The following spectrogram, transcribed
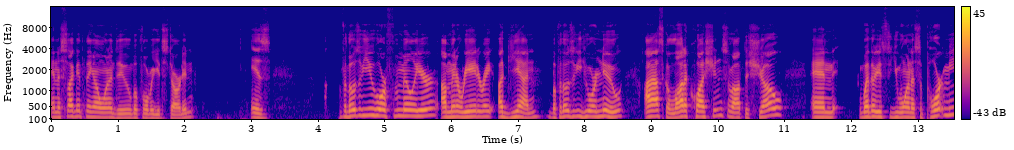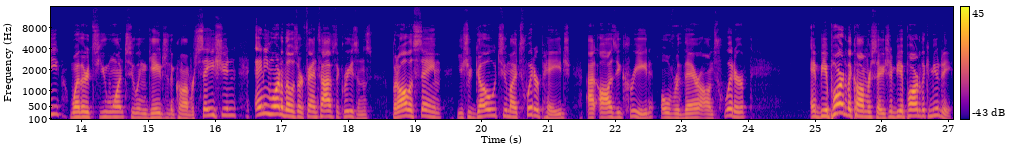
And the second thing I want to do before we get started is for those of you who are familiar, I'm going to reiterate again, but for those of you who are new, I ask a lot of questions throughout the show and whether it's you want to support me, whether it's you want to engage in the conversation, any one of those are fantastic reasons. But all the same, you should go to my Twitter page at Aussie Creed over there on Twitter and be a part of the conversation, be a part of the community.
